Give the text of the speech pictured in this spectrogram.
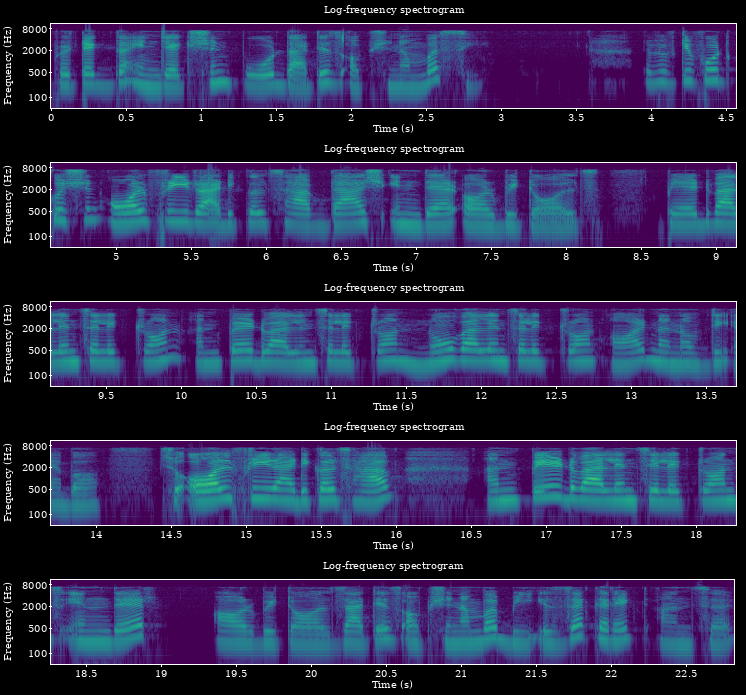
protect the injection port that is option number C. The 54th question all free radicals have dash in their orbitals paired valence electron, unpaired valence electron, no valence electron or none of the above. So all free radicals have unpaired valence electrons in their orbitals. That is option number B is the correct answer.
